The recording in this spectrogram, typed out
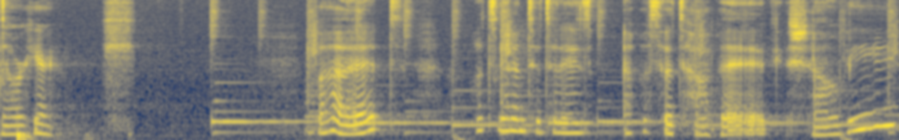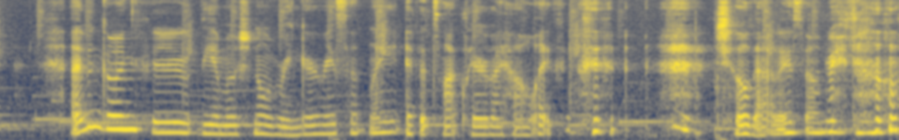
now we're here. but let's get into today's episode topic, shall we? I've been going through the emotional wringer recently, if it's not clear by how like chilled out I sound right now.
